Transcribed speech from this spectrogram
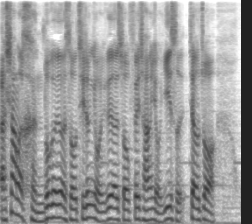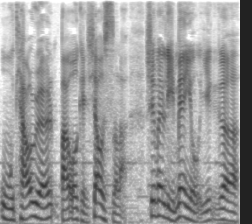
啊，上了很多个热搜，其中有一个热搜非常有意思，叫做“五条人把我给笑死了”，是因为里面有一个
